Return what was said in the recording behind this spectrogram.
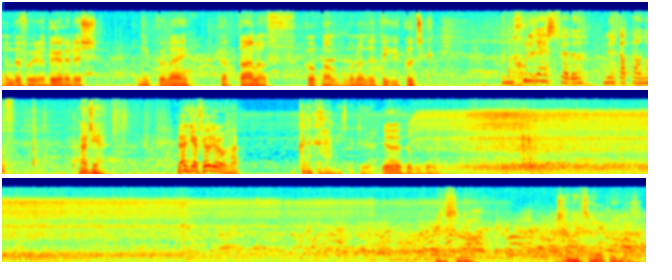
Een bevoorrecht burger dus. Nikolai Karpanov, koopman, wonende te Irkutsk. Een goede reis verder, meneer Kapanov. Nadja. Nadja Fjodorova. Kan ik gaan, inspecteur? Ja, gaat u gaan. Wat is er nou? Misschien heeft ze hulp nodig.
